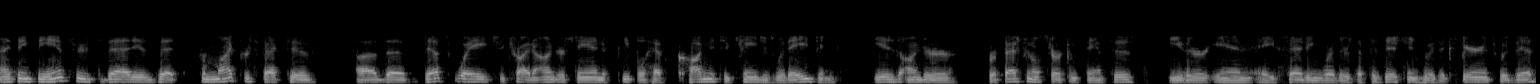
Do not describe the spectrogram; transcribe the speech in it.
I think the answer to that is that, from my perspective, uh, the best way to try to understand if people have cognitive changes with aging is under professional circumstances, either in a setting where there's a physician who has experience with this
